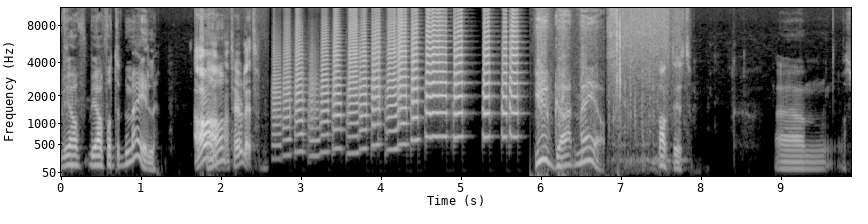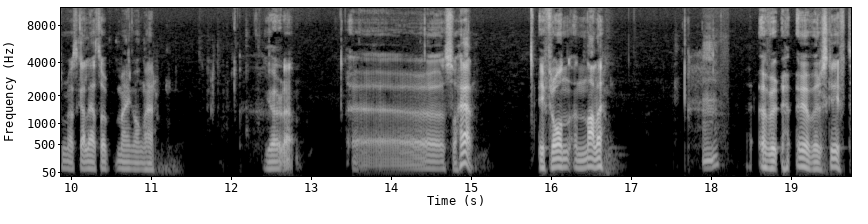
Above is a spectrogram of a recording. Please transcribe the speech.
Vi har, vi har fått ett mail. Ja, Ja. vad trevligt. You've got mail. Faktiskt. Ehm, som jag ska läsa upp med en gång här. Gör det. Eh, så här. Ifrån Nalle. Mm. Över, överskrift.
